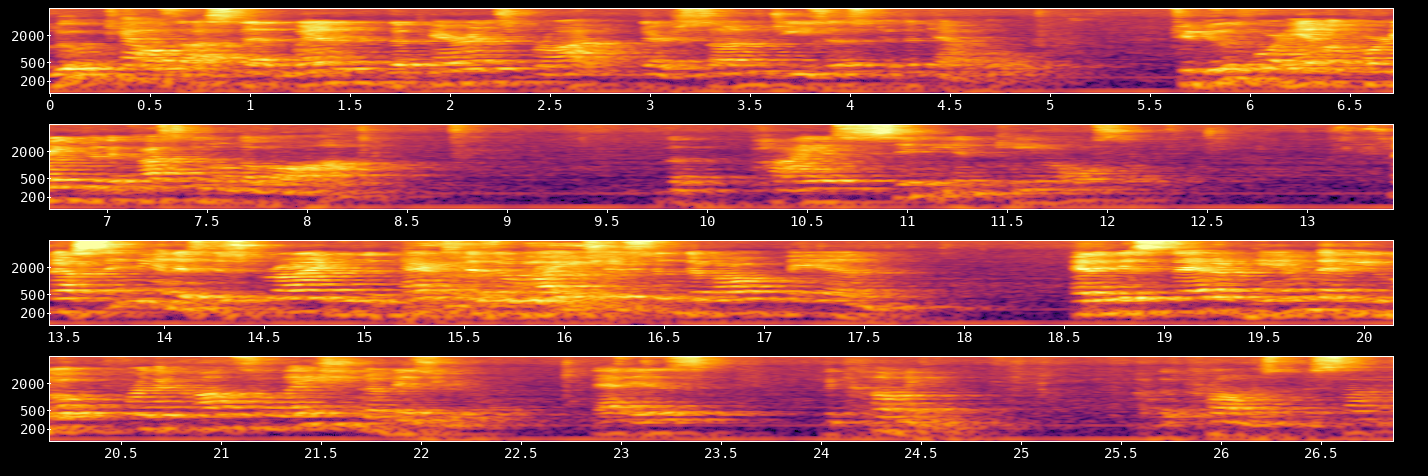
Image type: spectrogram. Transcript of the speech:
Luke tells us that when the parents brought their son Jesus to the temple to do for him according to the custom of the law, the pious Simeon came also. Now, Simeon is described in the text as a righteous and devout man. And it is said of him that he looked for the consolation of Israel. That is, the coming of the promised Messiah.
